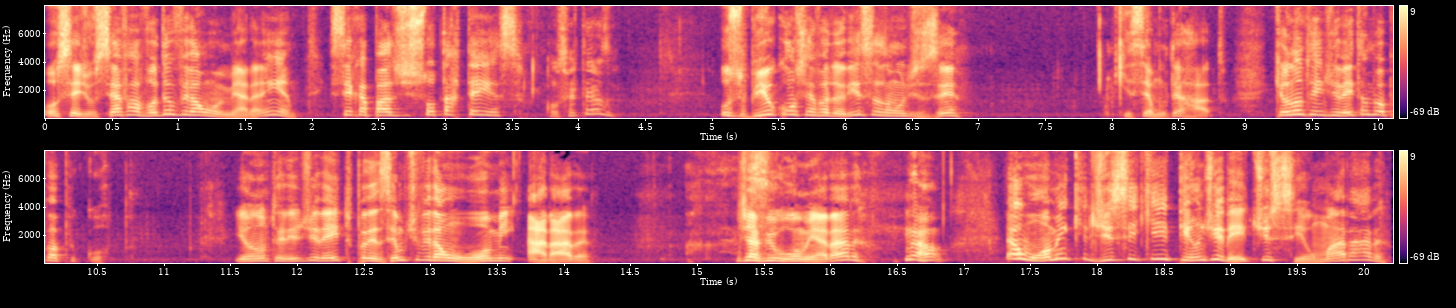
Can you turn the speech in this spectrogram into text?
Ou seja, você é a favor de eu virar um Homem-Aranha e ser capaz de soltar teias. Com certeza. Os bioconservadoristas vão dizer que isso é muito errado. Que eu não tenho direito ao meu próprio corpo. E eu não teria direito, por exemplo, de virar um homem arara. Já viu o homem arara? Não. É um homem que disse que tem o direito de ser uma arara.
